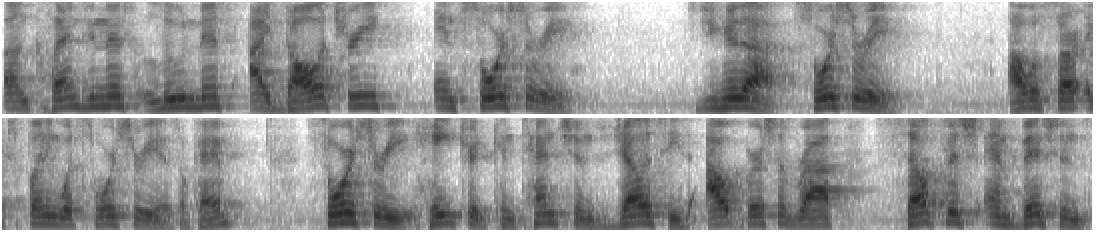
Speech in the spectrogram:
uncleanness, lewdness, idolatry, and sorcery. Did you hear that? Sorcery. I will start explaining what sorcery is, okay? Sorcery, hatred, contentions, jealousies, outbursts of wrath, selfish ambitions,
